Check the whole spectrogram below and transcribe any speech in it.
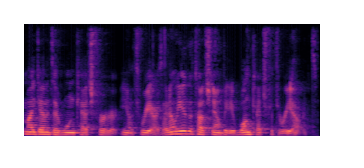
Mike Evans had one catch for, you know, three yards. I know he had the touchdown, but he had one catch for three yards.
